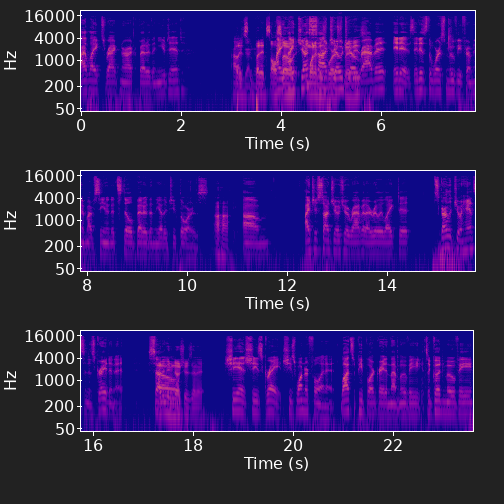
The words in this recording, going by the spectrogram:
I liked Ragnarok better than you did. I But like it's Ragnarok. but it's also I, I just one of saw his worst Jojo movies. Rabbit. It is. It is the worst movie from him I've seen, and it's still better than the other two Thors. Uh huh. Um, I just saw Jojo Rabbit. I really liked it. Scarlett Johansson is great in it. So I didn't even know she was in it. she is. She's great. She's wonderful in it. Lots of people are great in that movie. It's a good movie.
